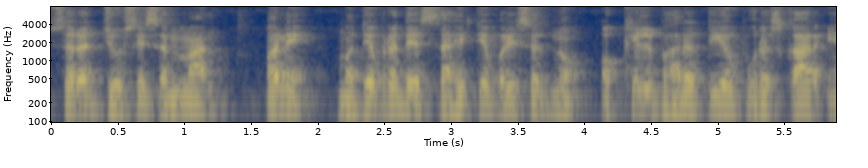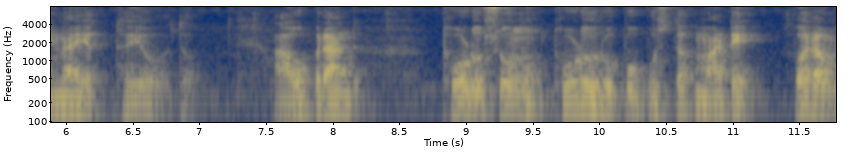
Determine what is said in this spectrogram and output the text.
શરદ જોશી સન્માન અને મધ્યપ્રદેશ સાહિત્ય પરિષદનો અખિલ ભારતીય પુરસ્કાર એનાયત થયો હતો. આ ઉપરાંત થોડું સોનું, થોડું રૂપું પુસ્તક માટે પરમ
